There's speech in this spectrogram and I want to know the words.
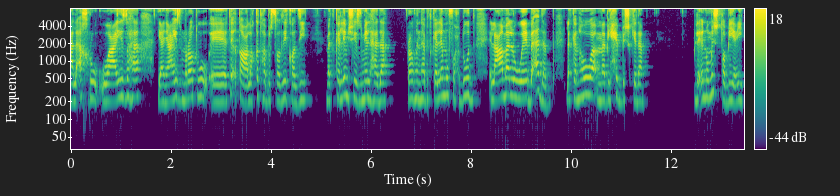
على آخره وعايزها يعني عايز مراته تقطع علاقتها بالصديقة دي ما تكلمش زميلها ده رغم إنها بتكلمه في حدود العمل وبأدب لكن هو ما بيحبش كده لأنه مش طبيعي.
